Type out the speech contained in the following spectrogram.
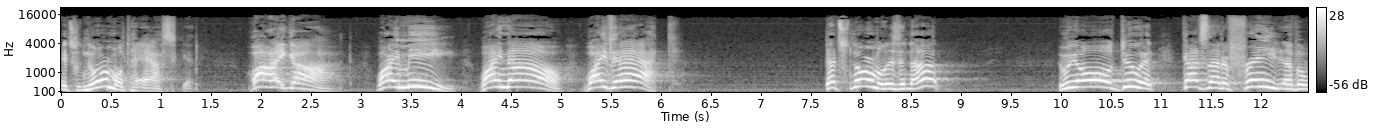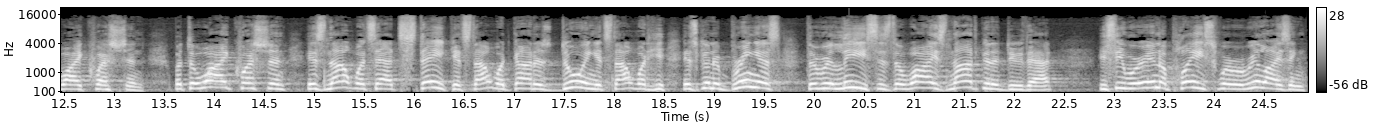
It's normal to ask it. Why, God? Why me? Why now? Why that? That's normal, is it not? We all do it. God's not afraid of the why question. But the why question is not what's at stake. It's not what God is doing. It's not what He is going to bring us. The release is the why is not going to do that. You see, we're in a place where we're realizing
